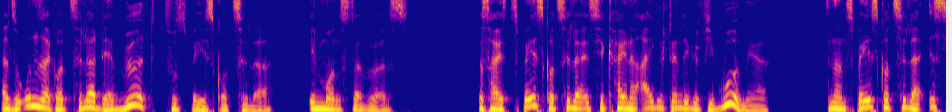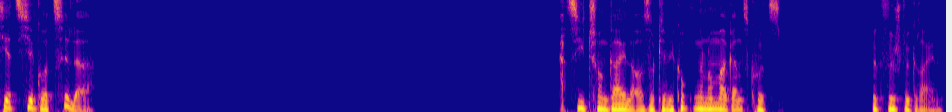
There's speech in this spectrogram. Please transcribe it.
also unser Godzilla, der wird zu Space Godzilla im Monsterverse. Das heißt, Space Godzilla ist hier keine eigenständige Figur mehr, sondern Space Godzilla ist jetzt hier Godzilla. Das sieht schon geil aus. Okay, wir gucken nochmal ganz kurz Stück für Stück rein.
